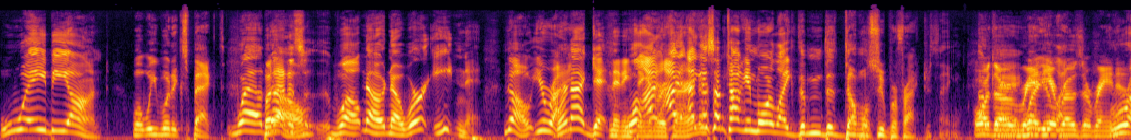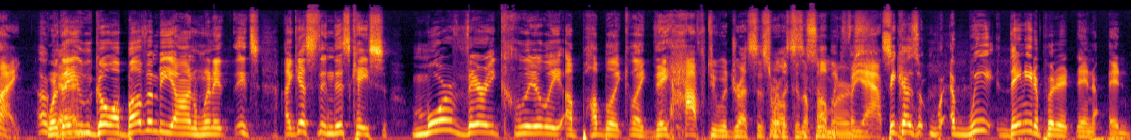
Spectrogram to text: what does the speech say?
way beyond what we would expect. Well, but no, at a s- well, no, no, we're eating it. no, you're right. We're not getting anything well, in I- I, I guess I'm talking more like the the double superfractor thing. Or Okay. the Where Randy you're like- Arozarena. Right. Where they go above and beyond when it, it's, I guess in this case, more very clearly a public, like they have to address this or the else it's a public fiasco. because we they need to put it in in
